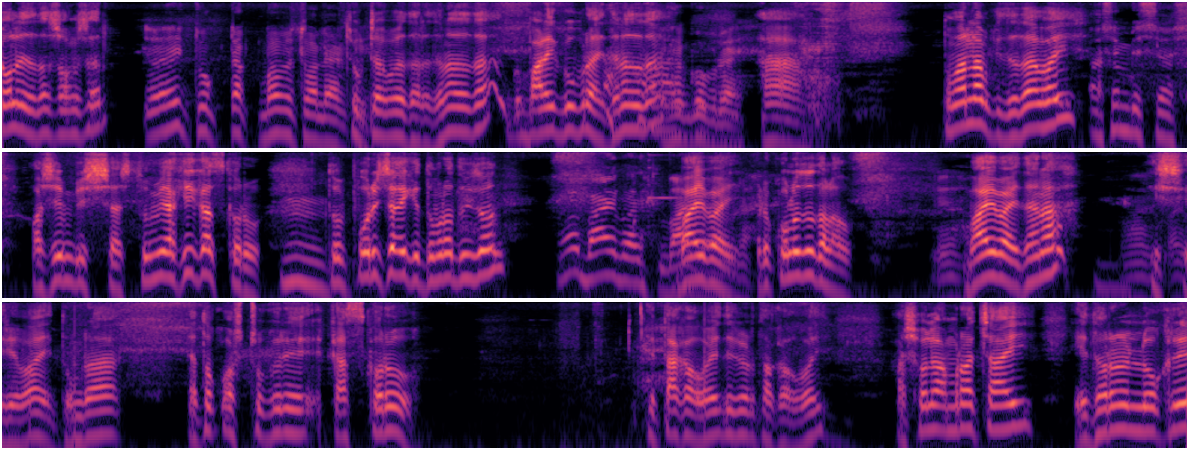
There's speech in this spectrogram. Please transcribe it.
চলে দাদা সংসার? এই টুকটাক ভাবে চলে আর টুকটাক ভাবে ধরে না দাদা? বাড়ি গোবরাই না দাদা? গোবরায়। হ্যাঁ। তোমার নাম কি দাদা ভাই? অসীম বিশ্বাস। অসীম বিশ্বাস। তুমি একই কাজ করো। তোর পরিচয় কি? তোমরা দুইজন? ভাই ভাই। ভাই ভাই। এটা কলেজে দাঁড়াও। ভাই ভাই তাই না ইসরে ভাই। তোমরা এত কষ্ট করে কাজ করো তাকাও ভাই একটু তাকাও ভাই। আসলে আমরা চাই এ ধরনের লোকরে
